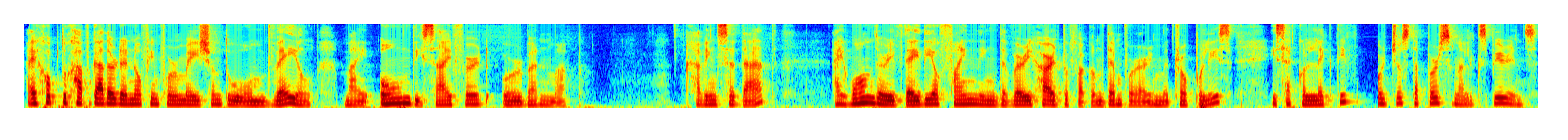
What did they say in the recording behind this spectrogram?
I hope to have gathered enough information to unveil my own deciphered urban map. Having said that, I wonder if the idea of finding the very heart of a contemporary metropolis is a collective or just a personal experience.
